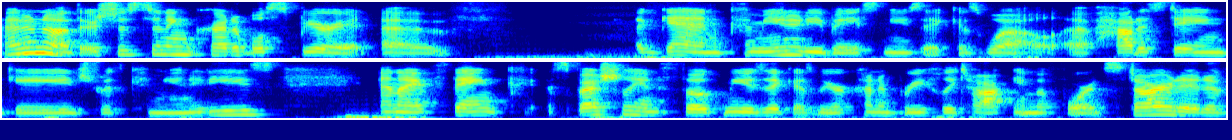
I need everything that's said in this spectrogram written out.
i don't know there's just an incredible spirit of again community based music as well of how to stay engaged with communities. And i think especially in folk music as we were kind of briefly talking before it started of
